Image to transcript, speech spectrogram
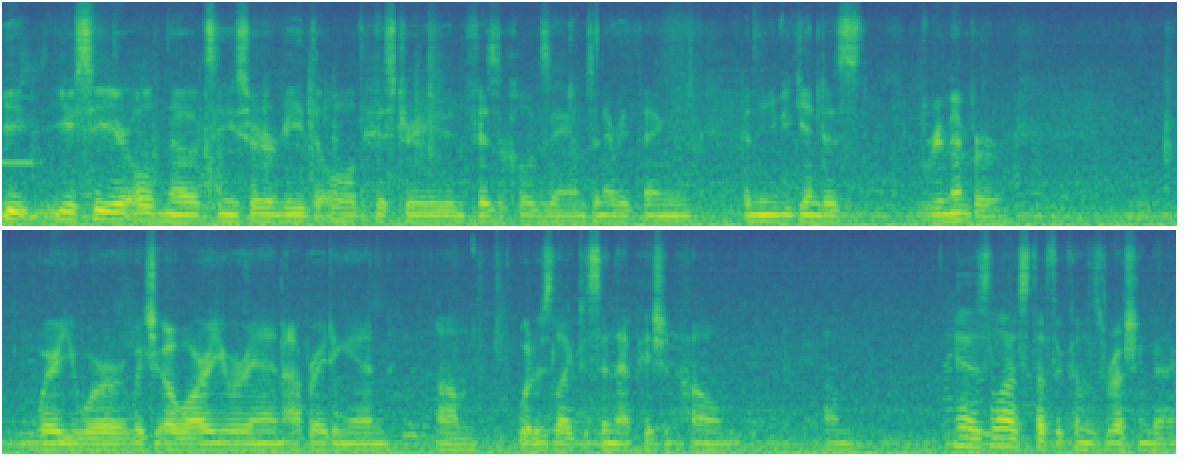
You, you see your old notes and you sort of read the old history and physical exams and everything, and then you begin to remember where you were, which OR you were in, operating in, um, what it was like to send that patient home. Um, yeah, there's a lot of stuff that comes rushing back.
